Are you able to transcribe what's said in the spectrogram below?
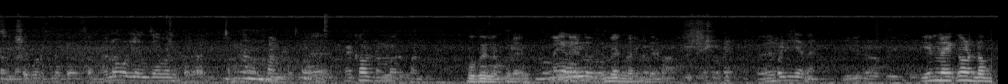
ಶಿಕ್ಷೆ ಕೊಡ್ಬಿಡೋ ಕೆಲಸ ಮನ ಒಳ್ಳೆ ಎಂಜಾಯ್ ಮಾಡ್ತಾರೆ. ಅಕೌಂಟ್ ನಂಬರ್ ಏನು ಅಕೌಂಟ್ ನಂಬರ್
